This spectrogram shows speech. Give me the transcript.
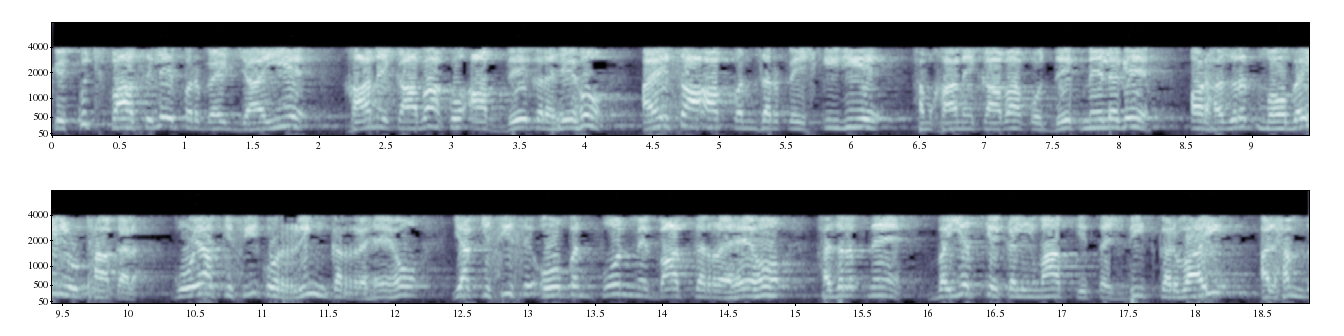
کہ کچھ فاصلے پر بیٹھ جائیے خانے کعبہ کو آپ دیکھ رہے ہو ایسا آپ منظر پیش کیجیے، ہم خانے کعبہ کو دیکھنے لگے اور حضرت موبائل اٹھا کر گویا کسی کو رنگ کر رہے ہو یا کسی سے اوپن فون میں بات کر رہے ہو، حضرت نے بیت کے کلمات کی تجدید کروائی الحمد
